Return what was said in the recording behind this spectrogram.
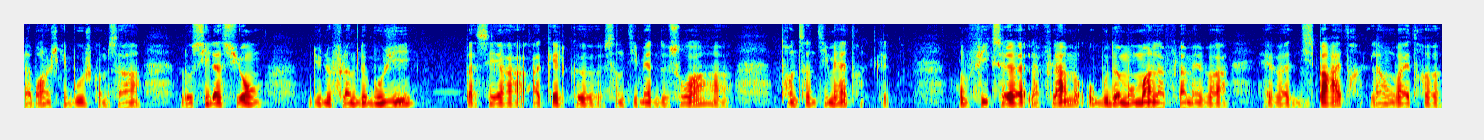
la branche qui bouge comme ça, l'oscillation d'une flamme de bougie, passer à, quelques centimètres de soi, à 30 centimètres. On fixe la, flamme, au bout d'un moment, la flamme elle va, elle va disparaître. Là, on va être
